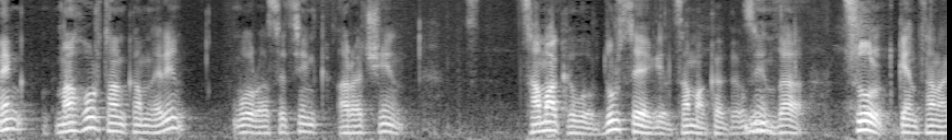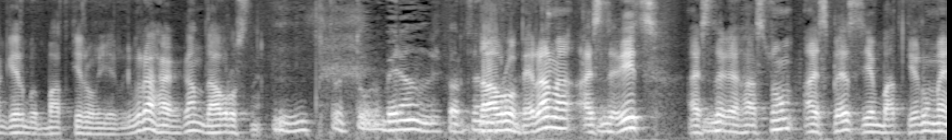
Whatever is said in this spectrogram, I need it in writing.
Մենք նախորդ անգամներին, որ ասեցինք առաջին ցամաքը, որ դուրս է եկել ցամաքագազին, դա ցուլ կենթանագերբը պատկերով երկրի վրա հայկական Դավրոսն է։ Դուրո Բերանը կարծեմ։ Դավրո Բերանը այստեղից այստեղ է հասնում այսպես եւ պատկերում է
